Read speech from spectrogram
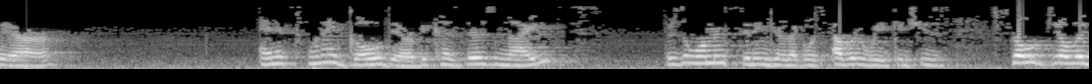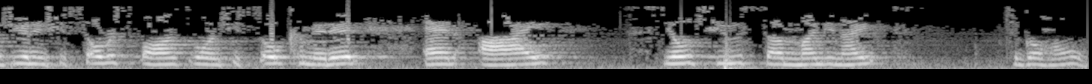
there. And it's when I go there because there's nights. There's a woman sitting here that goes every week, and she's so diligent and she's so responsible and she's so committed. And I still choose some Monday nights to go home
